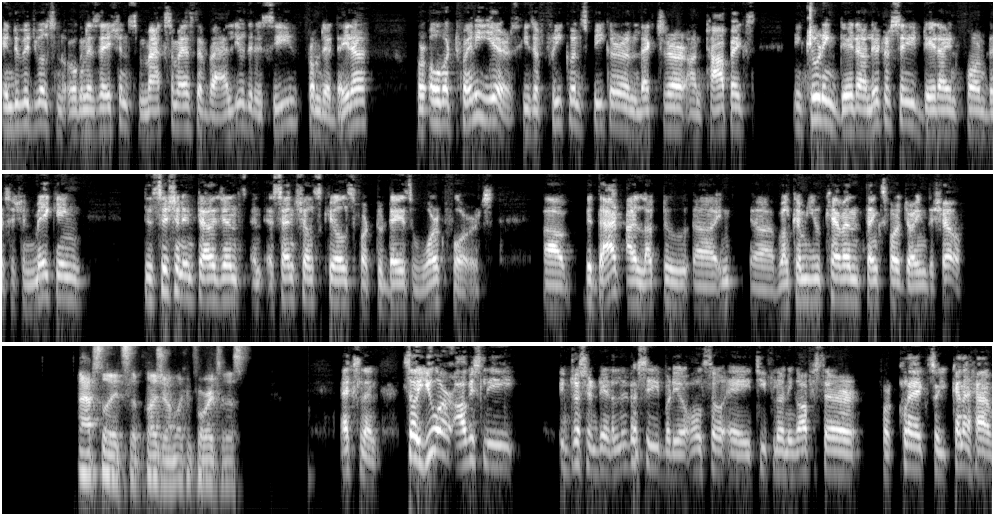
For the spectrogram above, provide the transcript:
individuals and organizations maximize the value they receive from their data for over 20 years. He's a frequent speaker and lecturer on topics including data literacy, data informed decision making, decision intelligence, and essential skills for today's workforce. Uh, with that, I'd like to uh, in, uh, welcome you, Kevin. Thanks for joining the show. Absolutely, it's a pleasure. I'm looking forward to this. Excellent. So you are obviously interested in data literacy, but you're also a chief learning officer for Qlik. So you kind of have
